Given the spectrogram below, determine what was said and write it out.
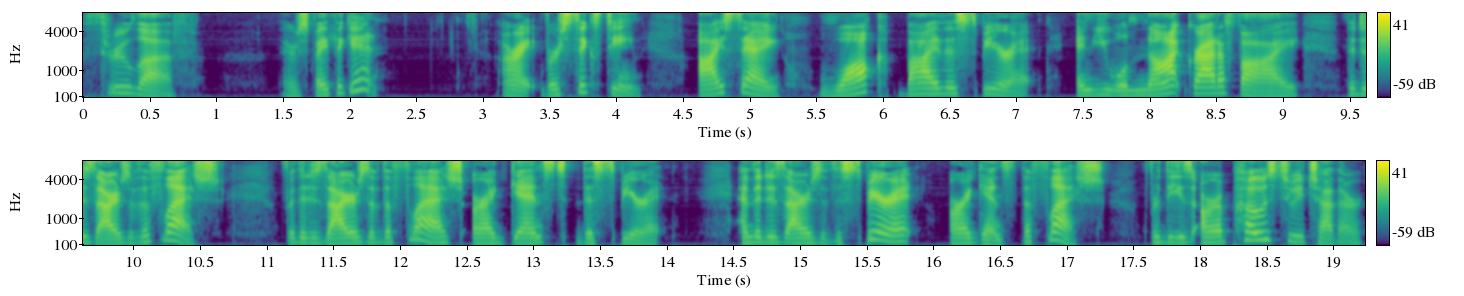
through love. There's faith again. All right, verse 16. I say, walk by the Spirit, and you will not gratify the desires of the flesh. For the desires of the flesh are against the Spirit, and the desires of the Spirit are against the flesh. For these are opposed to each other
